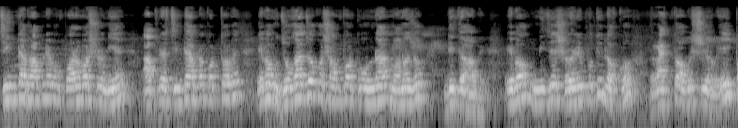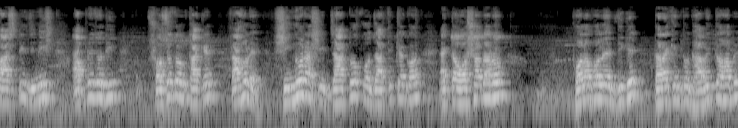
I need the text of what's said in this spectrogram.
চিন্তা ভাবনা এবং পরামর্শ নিয়ে আপনার চিন্তা ভাবনা করতে হবে এবং যোগাযোগ ও সম্পর্ক উন্নয়ন মনোযোগ দিতে হবে এবং নিজের শরীরের প্রতি লক্ষ্য রাখতে অবশ্যই হবে। এই পাঁচটি জিনিস আপনি যদি সচেতন থাকেন, তাহলে সিংহ রাশির জাতক ও জাতিকাগণ একটা অসাধারণ ফলাফলের দিকে তারা কিন্তু ধাবিত হবে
